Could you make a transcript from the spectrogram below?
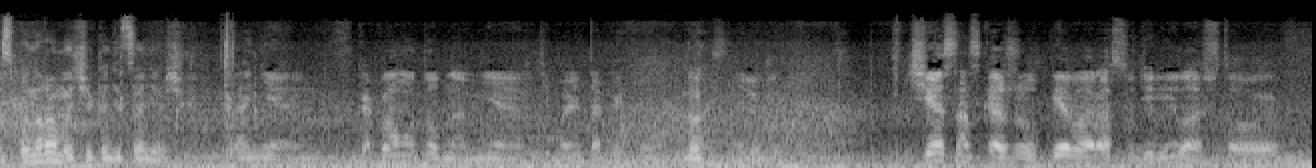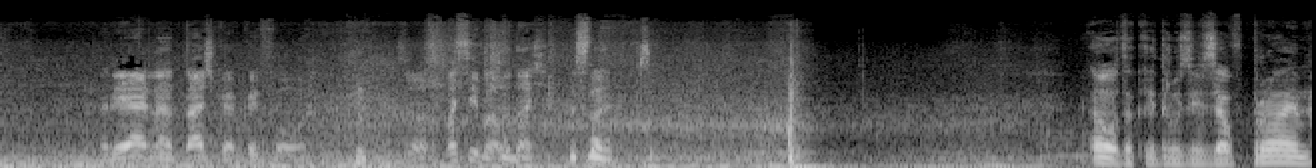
З панорамою чи кондиціонерчик? Да не, как вам удобно, мне типа и так кайфово. Да. Я люблю. Честно скажу, первый раз удивило, что реально тачка кайфовая. Все, спасибо, удачи. До свидання. А отакий, друзі, взяв Prime.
